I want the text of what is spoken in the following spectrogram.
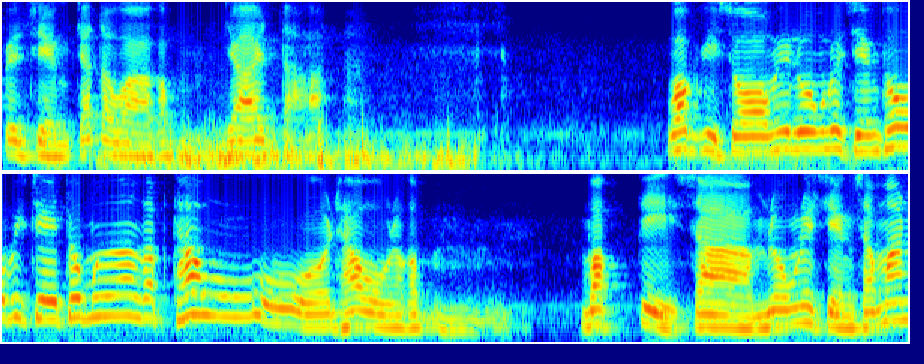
เป็นเสียงจัตวาครับยายตา วรรคที่สองนี่ลงด้วยเสียงโทพิเศษโทเมืองกับเท่าเท่านะครับวรรคที่สามลงด้วยเสียงสมัญ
